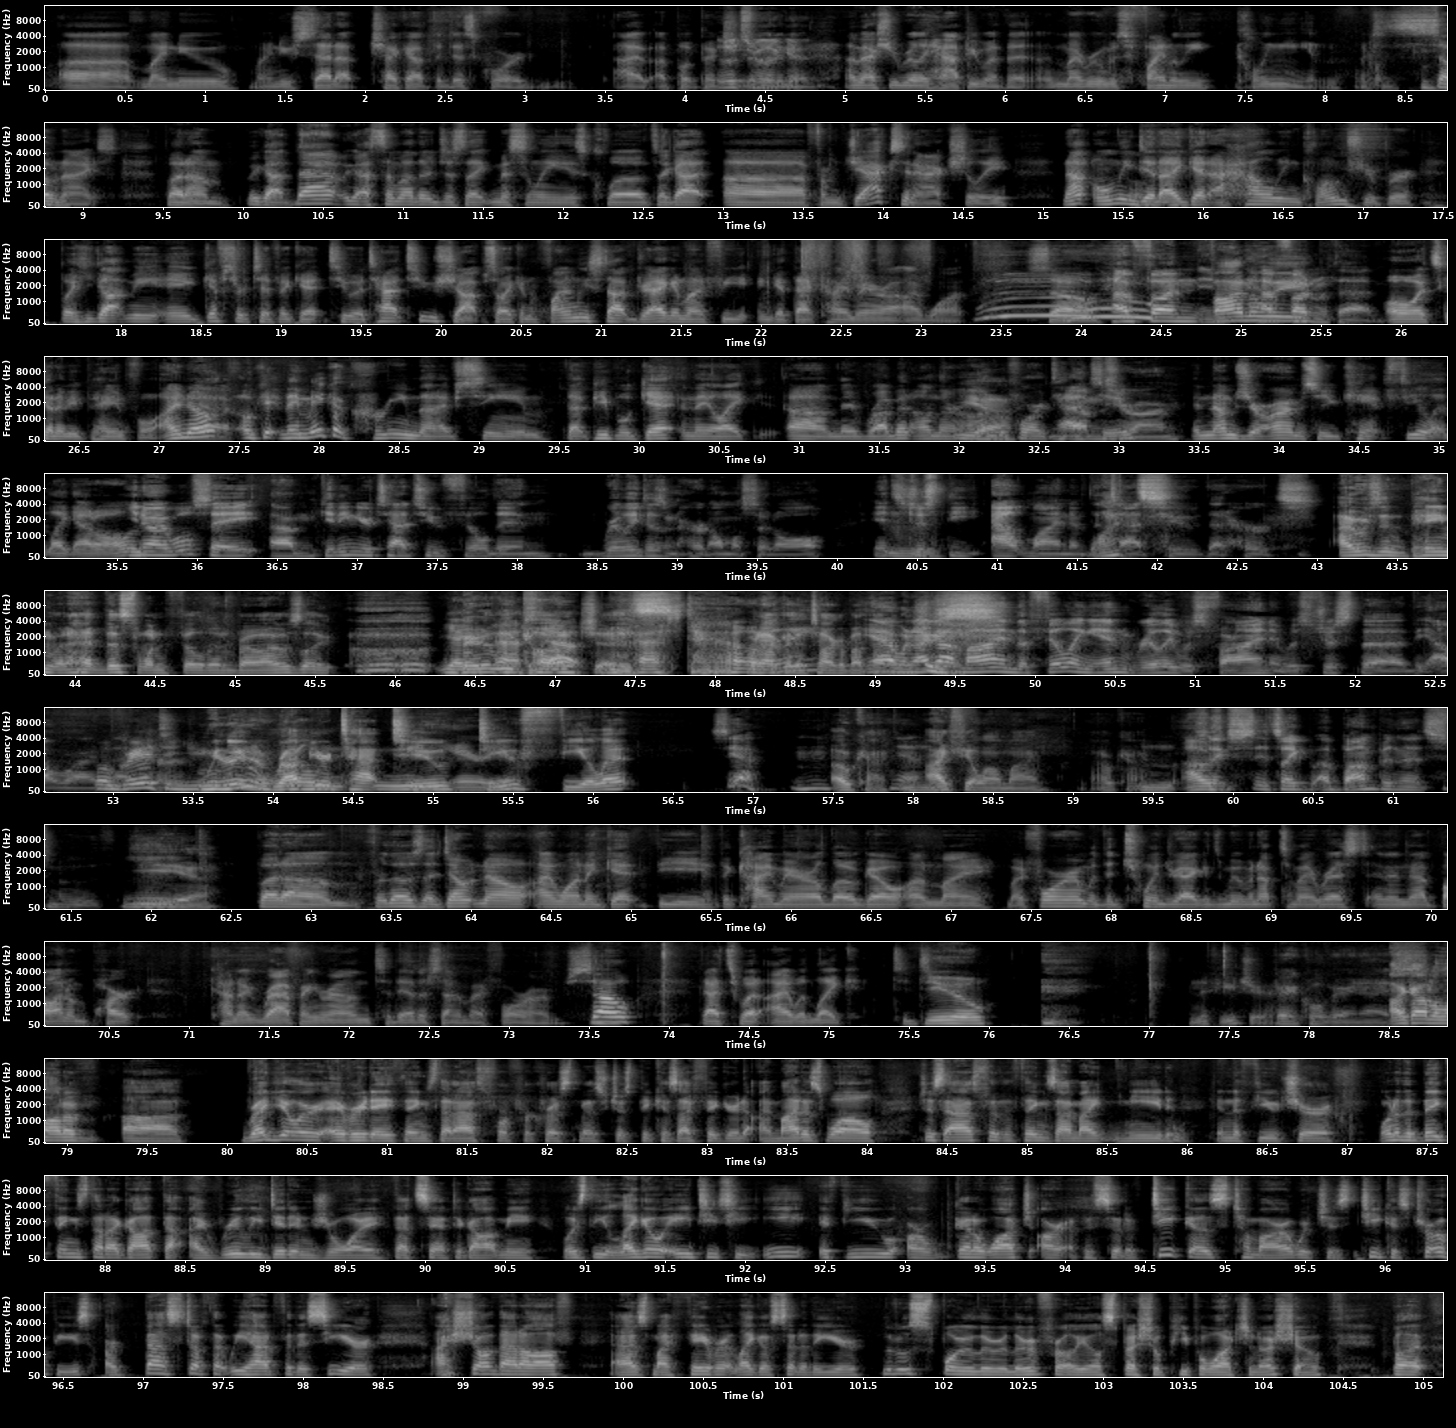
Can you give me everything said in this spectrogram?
uh my new my new setup, check out the Discord. I, I put It pictures. looks really good. I'm actually really happy with it. My room is finally clean, which is so nice. But um, we got that. We got some other just like miscellaneous clothes. I got uh from Jackson actually. Not only did I get a Halloween clone trooper, but he got me a gift certificate to a tattoo shop, so I can finally stop dragging my feet and get that chimera I want. So- have fun. And Finally. have fun with that. Oh, it's gonna be painful. I know. Yeah. Okay, they make a cream that I've seen that people get and they like um they rub it on their Yeah. arm before a Numbs tattoo. your arm. It numbs your arm so you can't feel it like at all. You know, I will say, um, getting your tattoo filled in really doesn't hurt almost at all. It's Mhm. just the outline of the What? tattoo that hurts. I was in pain when I had this one filled in, bro. I was like yeah, you barely out. You conscious. passed out. We're not going to talk about Yeah, that. Yeah, when I got mine, the filling in really was fine. It was just the the outline. Well, granted, you- when You're in you a rub your tattoo, do you feel it? So, yeah. mhm. Okay, Yeah. I feel all mine. Okay, Mm, I was, it's, like, it's like a bump and then it's smooth. yeah. But um, for those that don't know, I want to get the the Chimera logo on my my forearm with the twin dragons moving up to my wrist, and then that bottom part kind of wrapping around to the other side of my forearm. So that's what I would like to do in the future. Very cool, very nice. I got a lot of uh, regular everyday things that I asked for for Christmas just because I figured I might as well just ask for the things I might need in the future. One of the big things that I got that I really did enjoy that Santa got me was the Lego ATTE. If you are going to watch our episode of Tika's tomorrow, which is Tika's Trophies, our best stuff that we had for this year, I showed that off as my favorite Lego set of the year. Little spoiler alert for all y'all special people watching our show. But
